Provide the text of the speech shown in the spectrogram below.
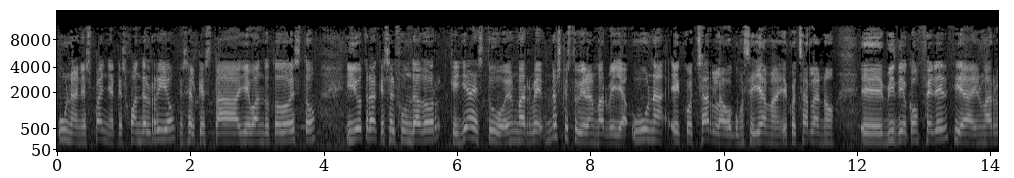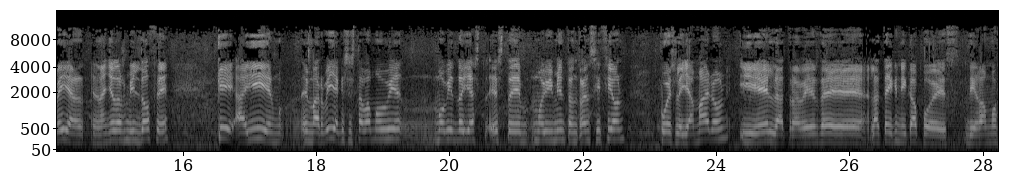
una en España, que es Juan del Río, que es el que está llevando todo esto, y otra que es el fundador, que ya estuvo en Marbella, no es que estuviera en Marbella, hubo una ecocharla, o como se llama, ecocharla no, eh, videoconferencia en Marbella en el año 2012, que ahí en, en Marbella, que se estaba movi moviendo ya este movimiento en transición, pues le llamaron y él a través de la técnica pues digamos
